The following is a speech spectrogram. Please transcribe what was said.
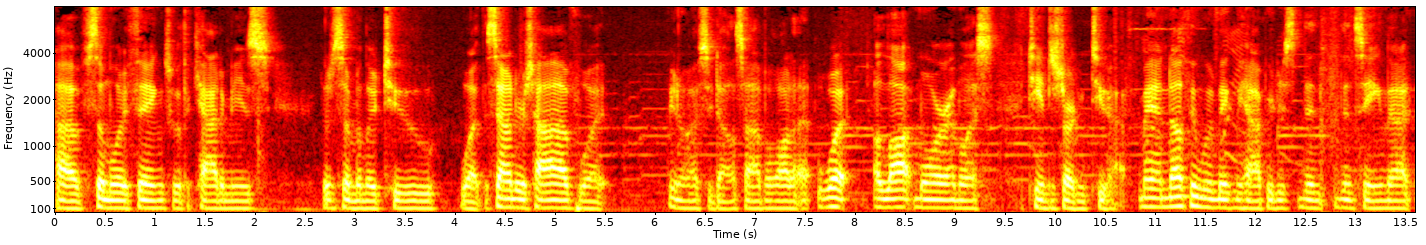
have similar things with academies that are similar to what the Sounders have, what you know FC Dallas have, a lot of what a lot more MLS teams are starting to have. Man, nothing would make me happier just than than seeing that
